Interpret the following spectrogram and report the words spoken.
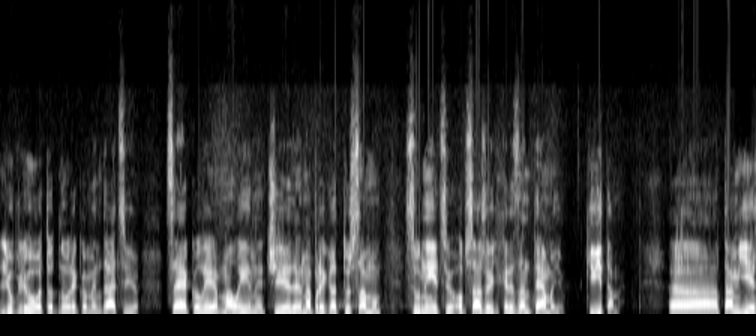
люблю от одну рекомендацію. Це коли малини чи, наприклад, ту ж саму суницю обсаджують хризантемою, квітами. Е, Там є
